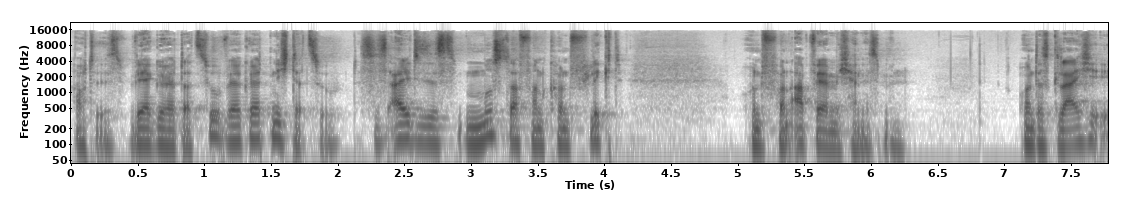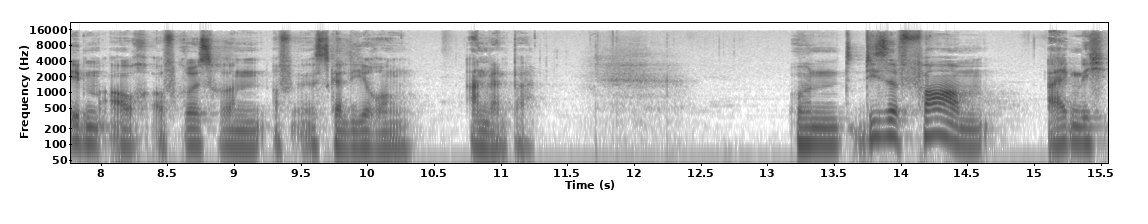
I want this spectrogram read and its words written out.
Auch das, wer gehört dazu, wer gehört nicht dazu. Das ist all dieses Muster von Konflikt und von Abwehrmechanismen. Und das Gleiche eben auch auf größeren auf Skalierungen anwendbar. Und diese Form eigentlich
